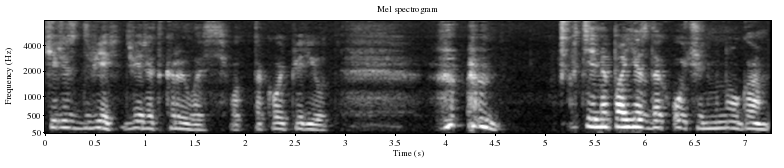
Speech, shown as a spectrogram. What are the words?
через дверь, дверь открылась, вот такой период. В теме поездок очень много,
